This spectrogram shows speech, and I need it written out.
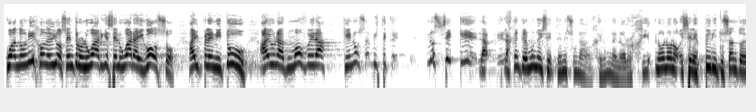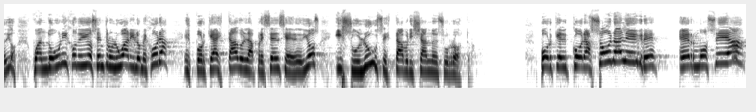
Cuando un hijo de Dios entra a un lugar y ese lugar hay gozo, hay plenitud, hay una atmósfera que no, viste, no sé qué. La, la, gente del mundo dice, tenés un ángel, una energía. No, no, no, es el Espíritu Santo de Dios. Cuando un hijo de Dios entra a un lugar y lo mejora, es porque ha estado en la presencia de Dios y su luz está brillando en su rostro. Porque el corazón alegre hermosea.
